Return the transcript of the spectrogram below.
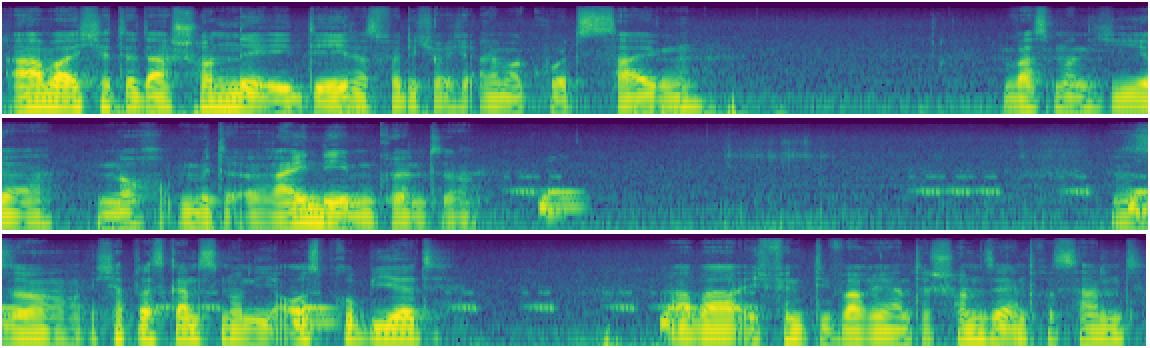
aber ich hätte da schon eine Idee, das werde ich euch einmal kurz zeigen, was man hier noch mit reinnehmen könnte. So, ich habe das Ganze noch nie ausprobiert, aber ich finde die Variante schon sehr interessant.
